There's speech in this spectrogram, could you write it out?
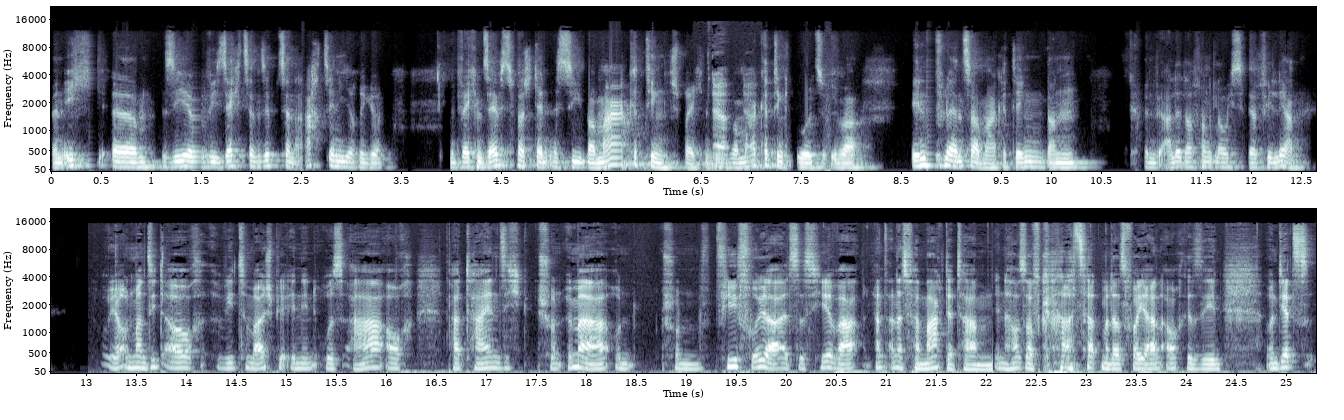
wenn ich ähm, sehe, wie 16, 17, 18-Jährige mit welchem Selbstverständnis sie über Marketing sprechen, ja, über Marketing-Tools, über Influencer-Marketing, dann können wir alle davon, glaube ich, sehr viel lernen. Ja, und man sieht auch, wie zum Beispiel in den USA auch Parteien sich schon immer und schon viel früher, als das hier war, ganz anders vermarktet haben. In House of Cards hat man das vor Jahren auch gesehen. Und jetzt,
